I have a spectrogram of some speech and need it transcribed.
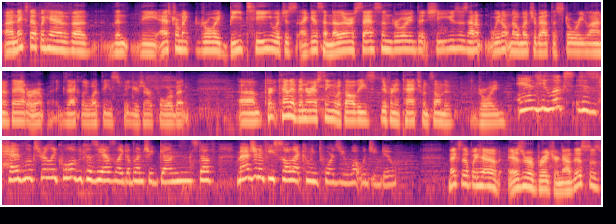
Uh, next up, we have uh, the the astromech droid BT, which is I guess another assassin droid that she uses. I don't we don't know much about the storyline of that or exactly what these figures are for, but um, pretty kind of interesting with all these different attachments on the droid. And he looks, his head looks really cool because he has like a bunch of guns and stuff. Imagine if you saw that coming towards you, what would you do? Next up, we have Ezra Bridger. Now, this is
